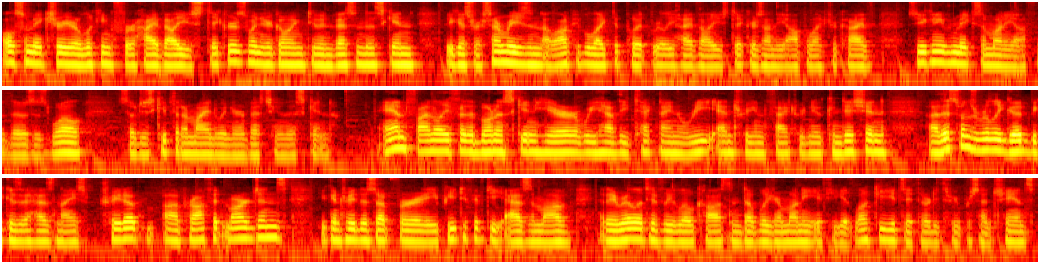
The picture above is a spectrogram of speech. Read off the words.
Also make sure you're looking for high value stickers when you're going to invest in this skin, because for some reason a lot of people like to put really high value stickers on the Op Electric Hive, so you can even make some money off of those as well, so just keep that in mind when you're investing in this skin. And finally, for the bonus skin here, we have the Tec-9 re-entry in factory new condition. Uh, this one's really good because it has nice trade-up uh, profit margins. You can trade this up for a P250 Asiimov at a relatively low cost and double your money if you get lucky. It's a 33% chance.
